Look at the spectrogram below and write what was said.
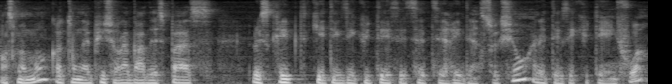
En ce moment, quand on appuie sur la barre d'espace, le script qui est exécuté, c'est cette série d'instructions, elle est exécutée une fois.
